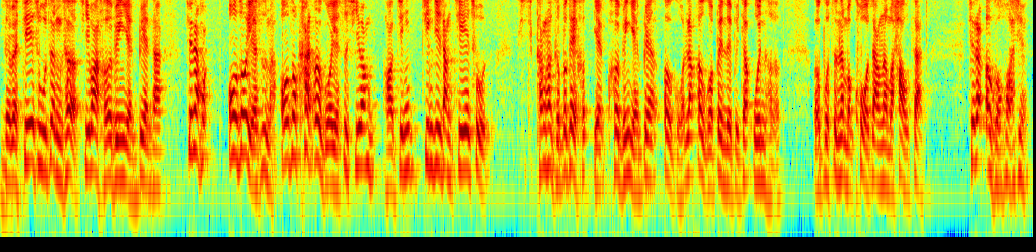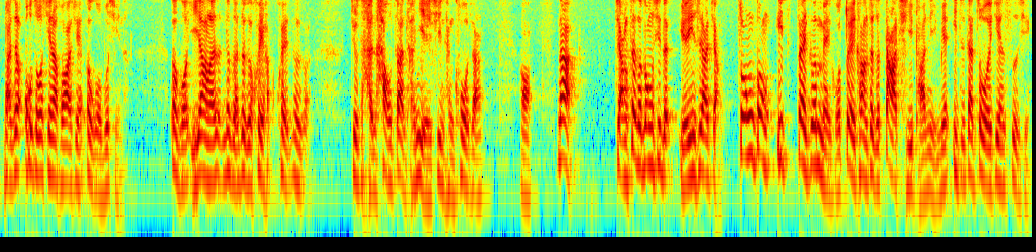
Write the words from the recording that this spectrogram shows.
对不对？接触政策，希望和平演变它。现在欧洲也是嘛，欧洲看俄国也是希望啊经经济上接触，看看可不可以和演和平演变俄国，让俄国变得比较温和，而不是那么扩张那么好战。现在俄国发现，反正欧洲现在发现俄国不行了，俄国一样的那个这个会会那个就是很好战、很野心、很扩张，哦，那。讲这个东西的原因是要讲，中共一直在跟美国对抗这个大棋盘里面，一直在做一件事情，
